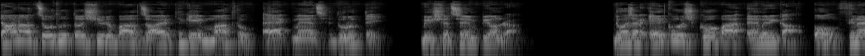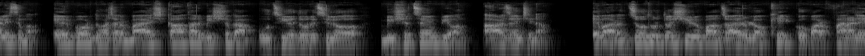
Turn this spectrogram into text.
টানা চতুর্থ শিরোপা জয়ের থেকে মাত্র এক ম্যাচ দূরত্বেই বিশ্ব চ্যাম্পিয়নরা দু হাজার একুশ কোপা আমেরিকা ও ফিনালিসিমা। এরপর দু হাজার বাইশ কাতার বিশ্বকাপ উছিয়ে ধরেছিল বিশ্ব চ্যাম্পিয়ন আর্জেন্টিনা। এবার চতুর্থ শিরোপা জয়ের লক্ষ্যে কোপার ফাইনালে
